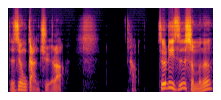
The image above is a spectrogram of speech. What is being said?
的这种感觉啦。好，这个例子是什么呢？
